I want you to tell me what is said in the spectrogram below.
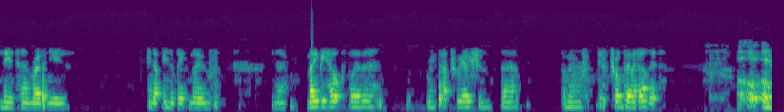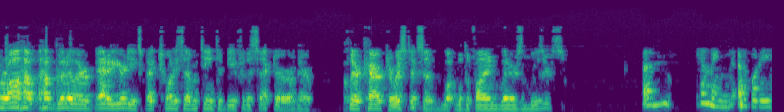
near-term revenues in a in a big move. You know, maybe helped by the repatriation uh, move if Trump ever does it. Overall, how how good or bad a year do you expect 2017 to be for the sector? Are there clear characteristics of what will define winners and losers? Um, yeah, I mean, everybody,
